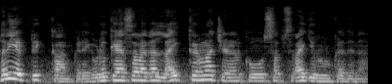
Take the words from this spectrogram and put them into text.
तभी ये ट्रिक काम करेगा। वीडियो कैसा लगा लाइक करना, चैनल को सब्सक्राइब ज़रूर कर देना।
